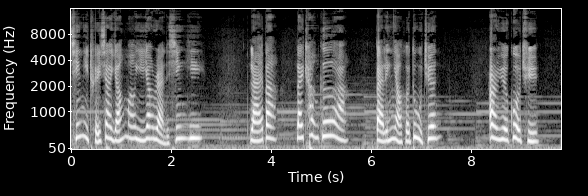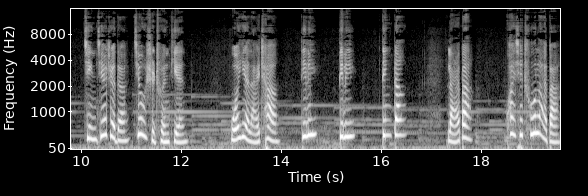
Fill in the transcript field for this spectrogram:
请你垂下羊毛一样软的新衣。来吧，来唱歌啊，百灵鸟和杜鹃。二月过去，紧接着的就是春天。我也来唱，滴哩滴哩，叮当，来吧，快些出来吧，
